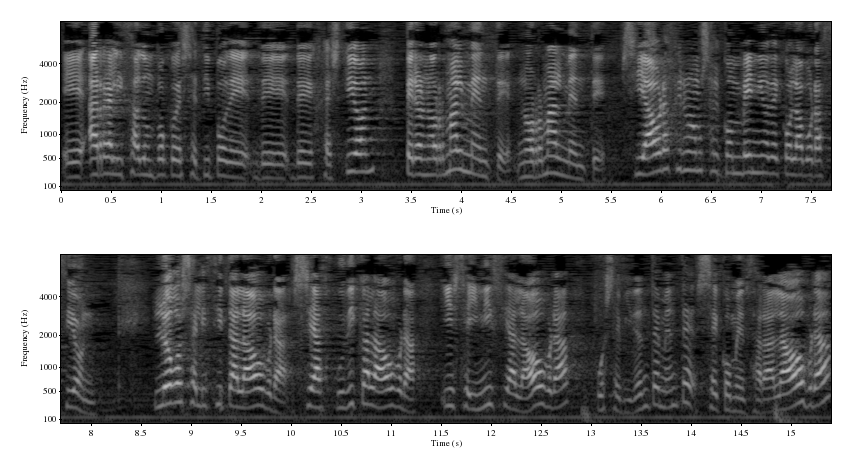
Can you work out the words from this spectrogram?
eh, ha realizado un poco ese tipo de, de, gestión, pero normalmente, normalmente, si ahora firmamos el convenio de colaboración luego se licita la obra, se adjudica la obra y se inicia la obra, pues evidentemente se comenzará la obra,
